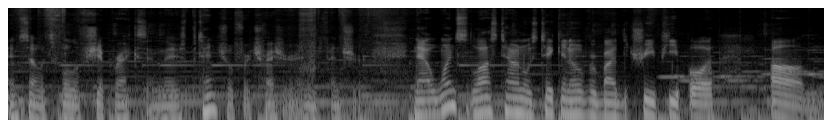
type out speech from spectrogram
And so it's full of shipwrecks and there's potential for treasure and adventure. Now, once Lost Town was taken over by the tree people, um,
